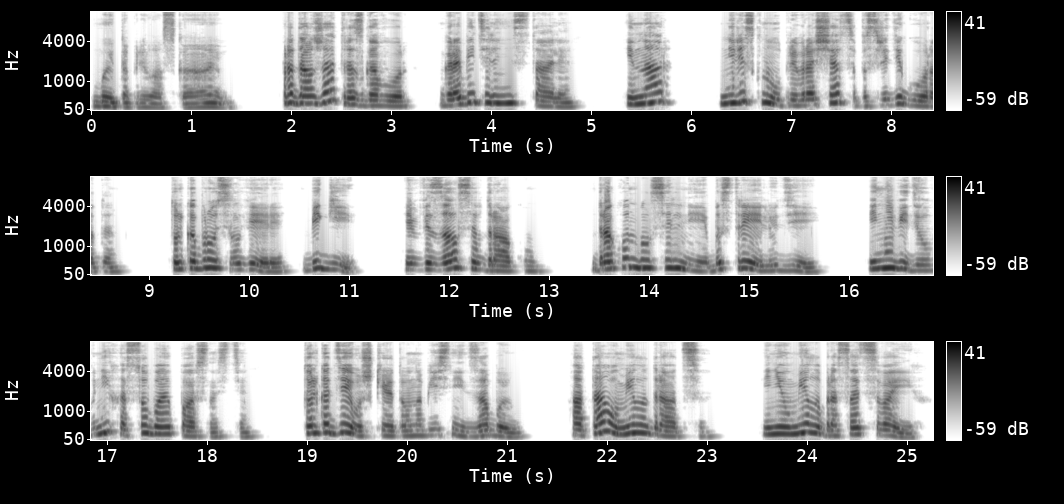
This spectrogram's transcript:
Мы-то приласкаем. Продолжать разговор грабители не стали. Инар не рискнул превращаться посреди города. Только бросил Вере «беги» и ввязался в драку. Дракон был сильнее, быстрее людей и не видел в них особой опасности. Только девушке это он объяснить забыл. А та умела драться и не умела бросать своих.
